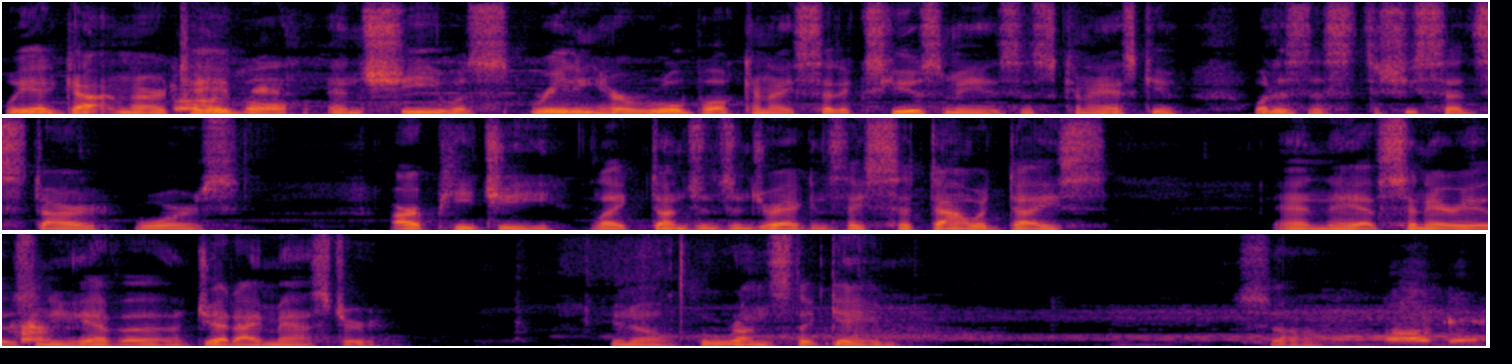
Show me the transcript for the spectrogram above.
We had gotten our Oh, table and she was reading her rule book and I said, "Excuse me, is this can I ask you what is this?" She said Star Wars RPG, like Dungeons and Dragons. They sit down with dice and they have scenarios and you have a Jedi master, you know, who runs the game. So, Oh, okay.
